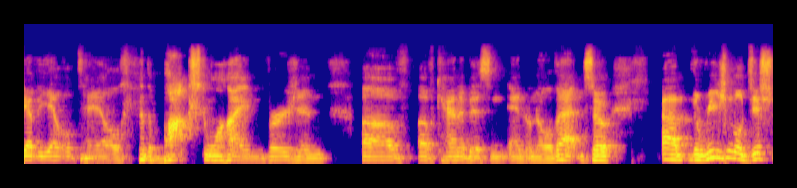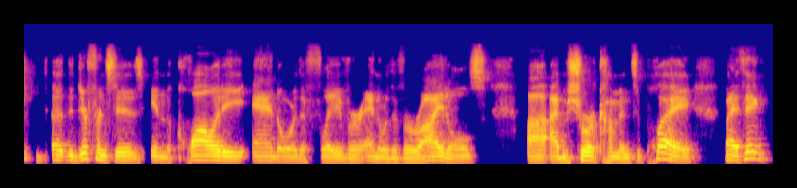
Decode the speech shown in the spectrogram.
have the yellowtail the boxed wine version of of cannabis and, and all that and so um, the regional dish, uh, the differences in the quality and or the flavor and or the varietals, uh, I'm sure come into play. But I think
